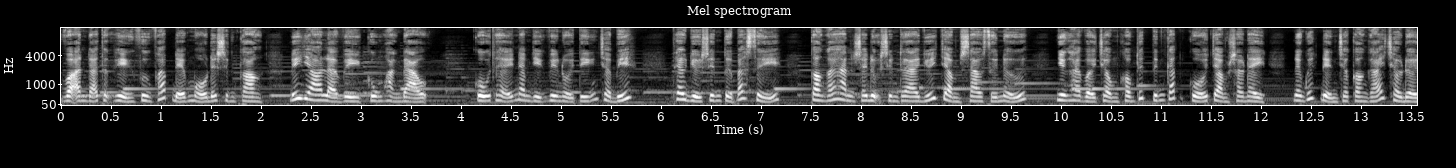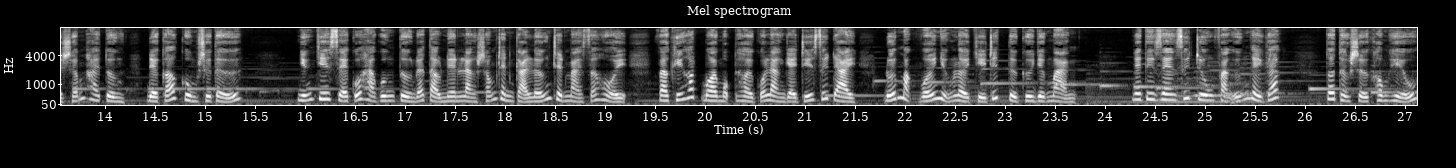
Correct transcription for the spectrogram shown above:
vợ anh đã thực hiện phương pháp để mổ để sinh con, lý do là vì cung hoàng đạo. Cụ thể, nam diễn viên nổi tiếng cho biết, theo dự sinh từ bác sĩ, con gái anh sẽ được sinh ra dưới chòm sao xử nữ. Nhưng hai vợ chồng không thích tính cách của chòm sao này nên quyết định cho con gái chào đời sớm 2 tuần để có cung sư tử. Những chia sẻ của Hà Quân Tường đã tạo nên làn sóng tranh cãi lớn trên mạng xã hội và khiến hot boy một thời của làng giải trí xứ đài đối mặt với những lời chỉ trích từ cư dân mạng. Netizen xứ Trung phản ứng gay gắt. Tôi thật sự không hiểu.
